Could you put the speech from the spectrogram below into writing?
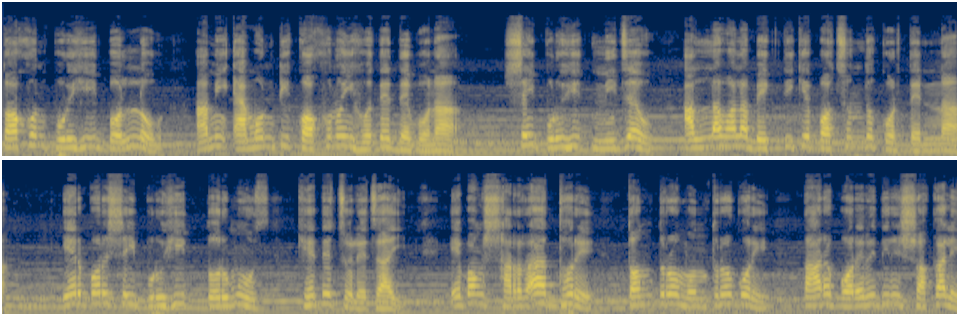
তখন পুরোহিত বলল, আমি এমনটি কখনোই হতে দেব না। সেই পুরোহিত নিজেও আল্লাহওয়ালা ব্যক্তিকে পছন্দ করতেন না। এরপর সেই পুরোহিত তরমুজ খেতে চলে যায় এবং সারা রাত ধরে তন্ত্র মন্ত্র করে তার পরের দিন সকালে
